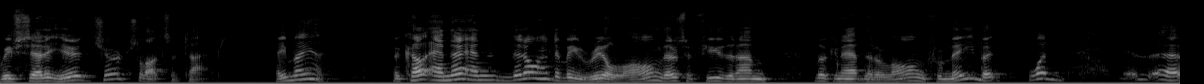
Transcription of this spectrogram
We've said it here at church lots of times. Amen. Because, and, and they don't have to be real long. There's a few that I'm looking at that are long for me, but what uh,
